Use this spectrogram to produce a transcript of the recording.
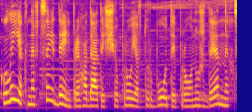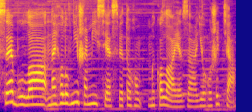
коли як не в цей день пригадати, що прояв турботи про нужденних це була найголовніша місія Святого Миколая за його життя.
